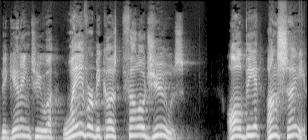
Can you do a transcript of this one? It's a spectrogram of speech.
beginning to waver because fellow Jews, albeit unsaved,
